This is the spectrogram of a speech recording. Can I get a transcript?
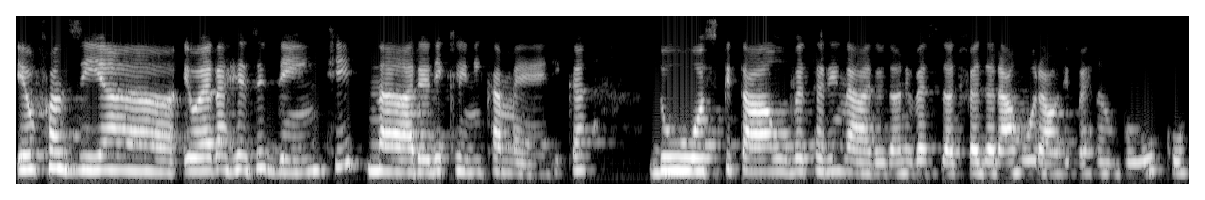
eu fazia, eu era residente na área de clínica médica do Hospital Veterinário da Universidade Federal Rural de Pernambuco.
